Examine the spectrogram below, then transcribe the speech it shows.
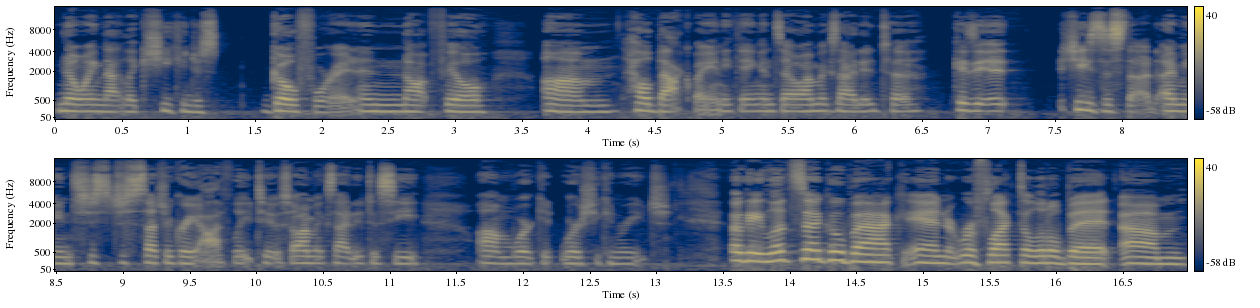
knowing that like she can just go for it and not feel um, held back by anything. And so I'm excited to because it she's a stud. I mean, she's just such a great athlete too. So I'm excited to see um, where where she can reach. Okay, let's uh, go back and reflect a little bit. Um,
